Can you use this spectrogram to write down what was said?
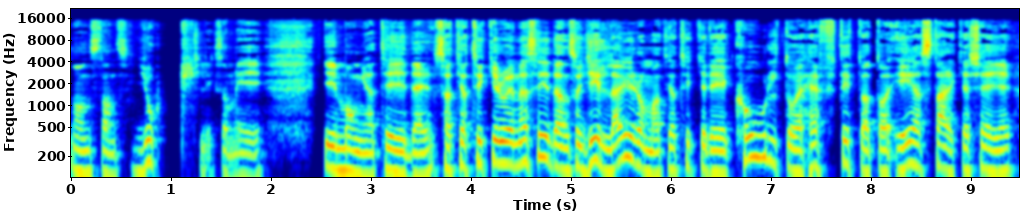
någonstans gjort liksom i, i många tider. Så att jag tycker å ena sidan så gillar ju de att jag tycker det är coolt och häftigt och att de är starka tjejer.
